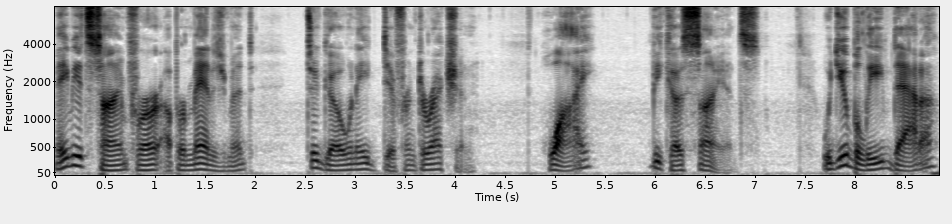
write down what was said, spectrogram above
Maybe it's time for our upper management to go in a different direction. Why? Because science. Would you believe data?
